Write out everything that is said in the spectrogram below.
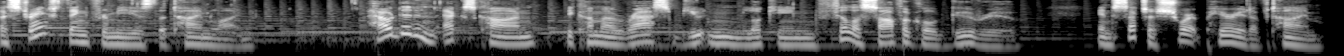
A strange thing for me is the timeline. How did an ex con become a Rasputin looking philosophical guru in such a short period of time?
